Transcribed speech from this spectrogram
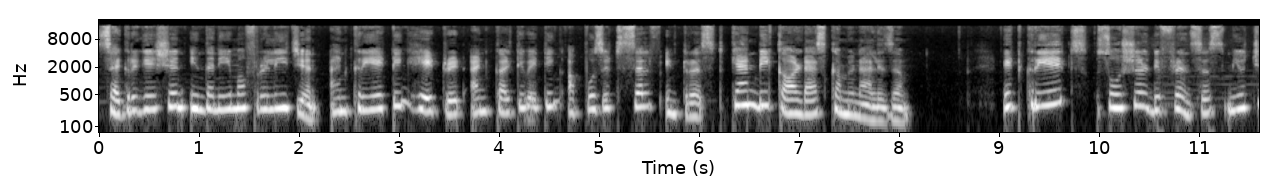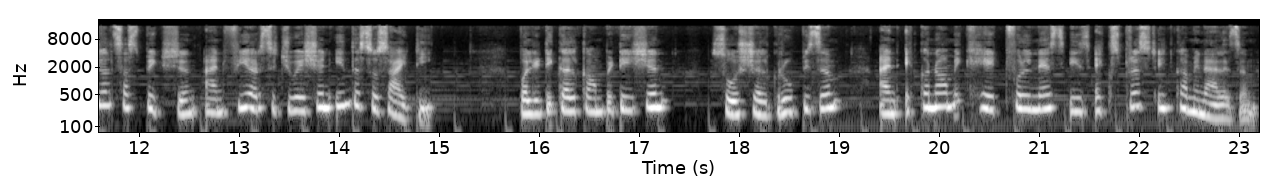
Segregation in the name of religion and creating hatred and cultivating opposite self interest can be called as communalism. It creates social differences, mutual suspicion, and fear situation in the society. Political competition, social groupism, and economic hatefulness is expressed in communalism.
